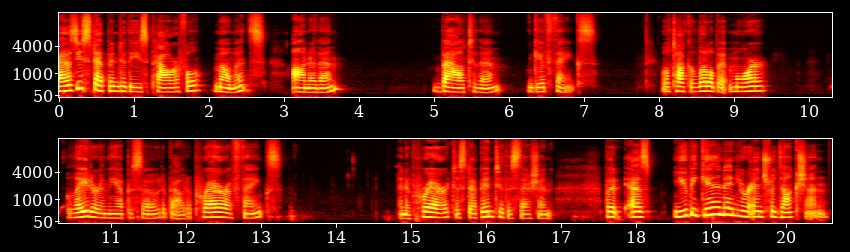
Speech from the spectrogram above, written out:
As you step into these powerful moments, honor them, bow to them, give thanks. We'll talk a little bit more later in the episode about a prayer of thanks and a prayer to step into the session. But as you begin in your introduction,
